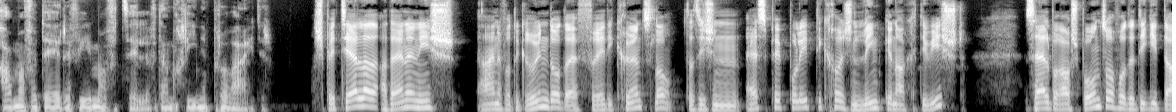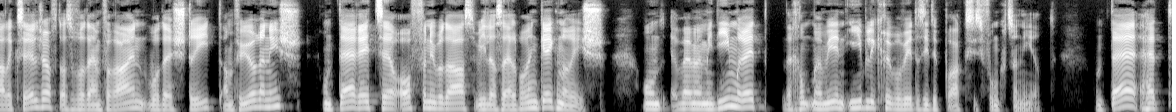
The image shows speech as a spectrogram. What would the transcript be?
kann man von dieser Firma erzählen, von diesem kleinen Provider? Speziell an denen ist einer der Gründer, der Freddy Künzler. Das ist ein SP-Politiker, ist ein linker Aktivist. selber auch Sponsor von der digitalen Gesellschaft, also von dem Verein, wo der Streit am Führen ist. Und der redet sehr offen über das, weil er selber ein Gegner ist. Und wenn man mit ihm redet, dann kommt man wie einen Einblick über, wie das in der Praxis funktioniert. Und der hat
